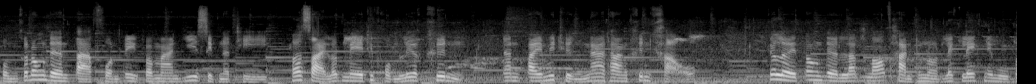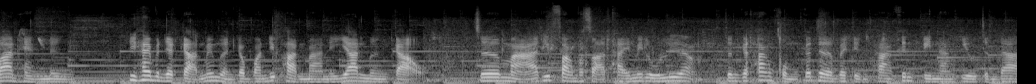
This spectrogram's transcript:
ผมก็ต้องเดินตากฝนไปอีกประมาณ 20 นาที เพราะสายรถเมล์ที่ผมเลือกขึ้น ดันไปไม่ถึงหน้าทางขึ้นเขา ก็เลยต้องเดินลัดเลาะผ่านถนนเล็ก ๆ ในหมู่บ้านแห่งหนึ่ง ที่ให้บรรยากาศไม่เหมือนกับวันที่ผ่านมาในย่านเมืองเก่า เจอหมาที่ฟังภาษาไทยไม่รู้เรื่อง จนกระทั่งผมก็เดินไปถึงทางขึ้นปีนางฮิวจนได้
